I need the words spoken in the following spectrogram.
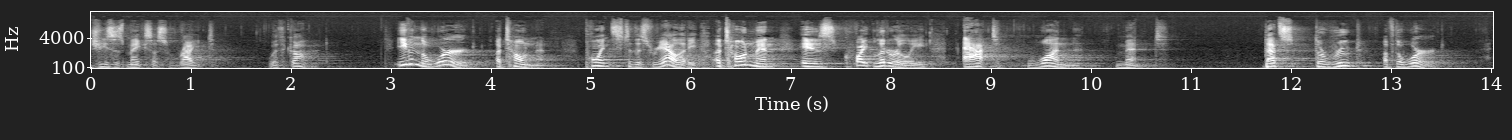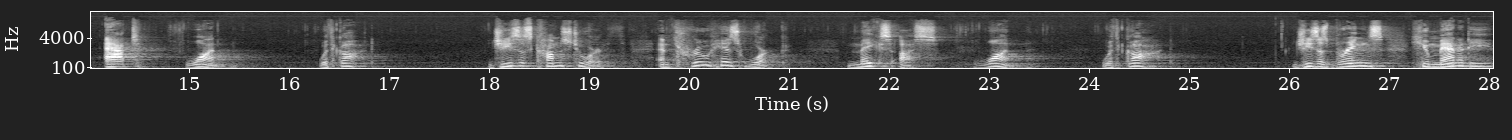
Jesus makes us right with God. Even the word atonement points to this reality. Atonement is quite literally at one meant. That's the root of the word, at one with God. Jesus comes to earth and through his work makes us one with God. Jesus brings humanity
